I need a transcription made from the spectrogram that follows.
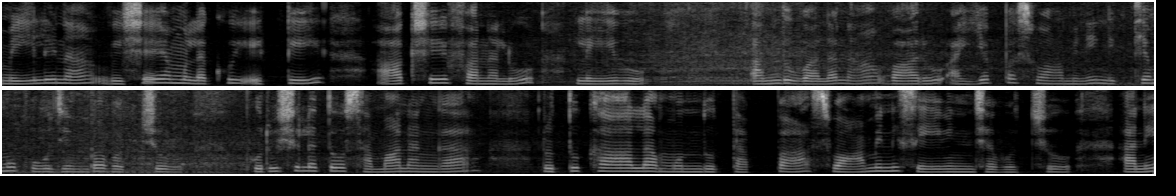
మిగిలిన విషయములకు ఎట్టి ఆక్షేపణలు లేవు. అందువలన వారు అయ్యప్ప స్వామిని నిత్యము పూజింపవచ్చు. పురుషులతో సమానంగా ఋతుకాల ముందు తప్ప స్వామిని సేవించవచ్చు అని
